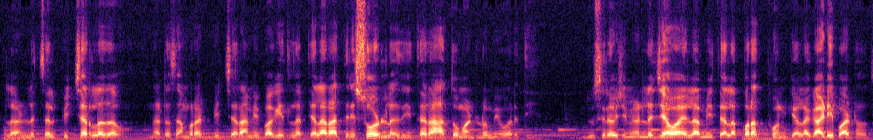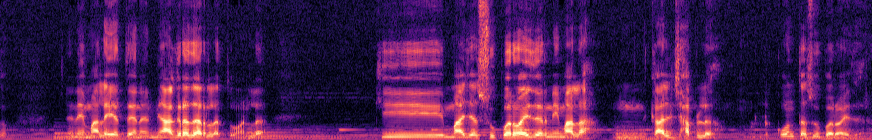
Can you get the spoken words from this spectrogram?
त्याला म्हटलं चल पिक्चरला जाऊ. नट सम्राट पिक्चर आम्ही बघितलं. त्याला रात्री सोडलं. इथं राहतो म्हटलो मी वरती. दुसऱ्या दिवशी मी म्हटलं जेवायला मी त्याला परत फोन केला. गाडी पाठवतो. नाही मला येतं ना. मी आग्रह धरला. तो म्हटलं की माझ्या सुपरवायझरनी मला काल झापलं. म्हटलं कोणता सुपरवायझर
